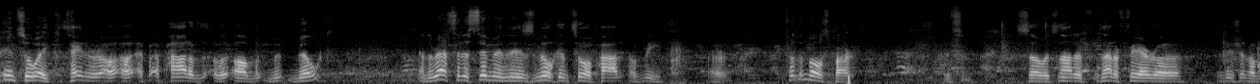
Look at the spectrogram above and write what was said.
into a container, a, a, a pot of, of, of, milk, and the rest of the simon is milk into a pot of meat, or, for the most part. It's, so it's not a it's not a fair uh, of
